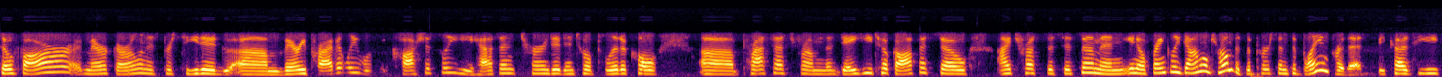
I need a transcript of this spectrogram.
so far, Merrick Garland has proceeded um, very privately, cautiously. He hasn't turned it into a political uh, process from the day he took office. So I trust the system. And, you know, frankly, Donald Trump is the person to blame for this because he,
